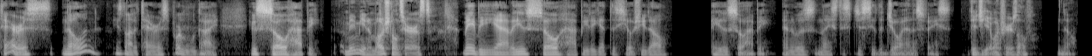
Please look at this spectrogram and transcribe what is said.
Terrorists? Nolan? He's not a terrorist. Poor little guy. He was so happy. Maybe an emotional terrorist. Maybe, yeah, but he was so happy to get this Yoshi doll. He was so happy. And it was nice to just see the joy on his face. Did you get one for yourself? No.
